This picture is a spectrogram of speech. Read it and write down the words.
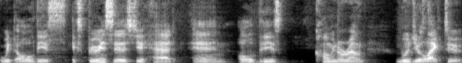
with all these experiences you had and all these coming around, would you like to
